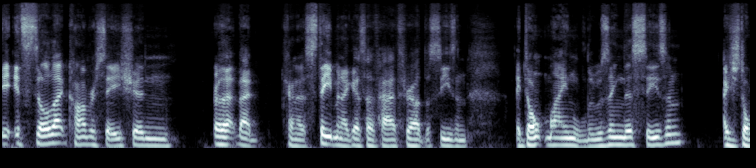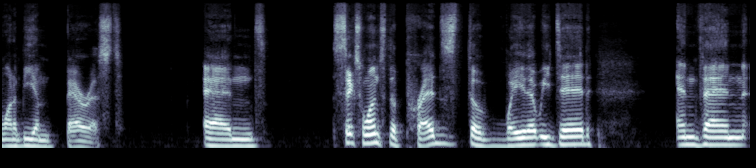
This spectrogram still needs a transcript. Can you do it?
it- it's still that conversation or that that kind of statement I guess I've had throughout the season. I don't mind losing this season. I just don't want to be embarrassed. And six one to the Preds the way that we did, and then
